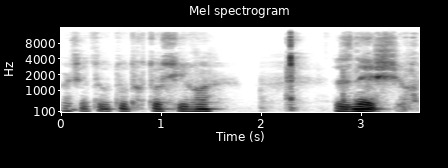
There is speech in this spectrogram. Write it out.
Значить, тут, тут хтось його знищив.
